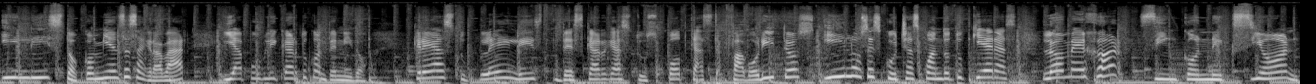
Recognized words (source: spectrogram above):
y listo, comienzas a grabar y a publicar tu contenido creas tu playlist, descargas tus podcasts favoritos y los escuchas cuando tú quieras. Lo mejor, sin conexión.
